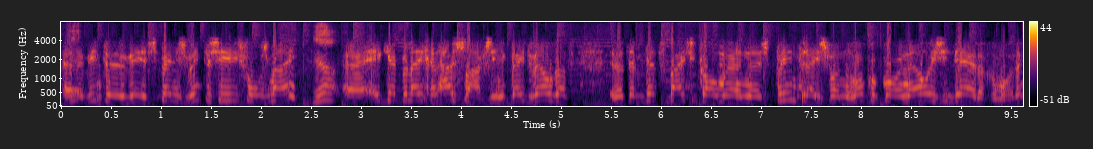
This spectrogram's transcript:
eh winter, wi- Spanish Winter Series volgens mij. Ja, ik heb alleen geen uitslag gezien. Ik weet wel dat, dat heb ik net voorbij zien komen, een sprintrace van Rocco Coronel is hij derde geworden.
